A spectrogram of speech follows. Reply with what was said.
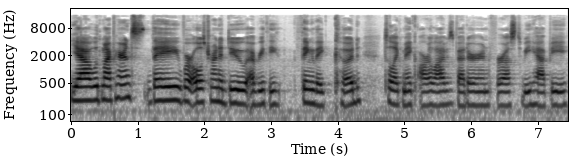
Yeah, with my parents, they were always trying to do everything they could to like make our lives better and for us to be happy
